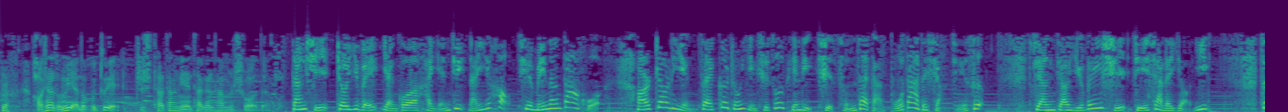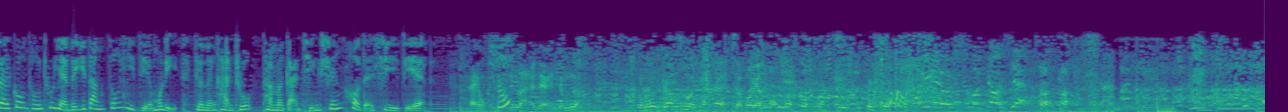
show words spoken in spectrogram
好像怎么演都不对，这是他当年他跟他们说的。当时周一围演过海盐剧男一号，却没能大火，而赵丽颖在各种影视作品里是存在感不大的小角色，相较于微时结下了友谊，在共同出演的一档综艺节目里就能看出他们感情深厚的细节。哎，我是新来的，能不能能不要这么干，小朋友？我也有时候掉线。错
